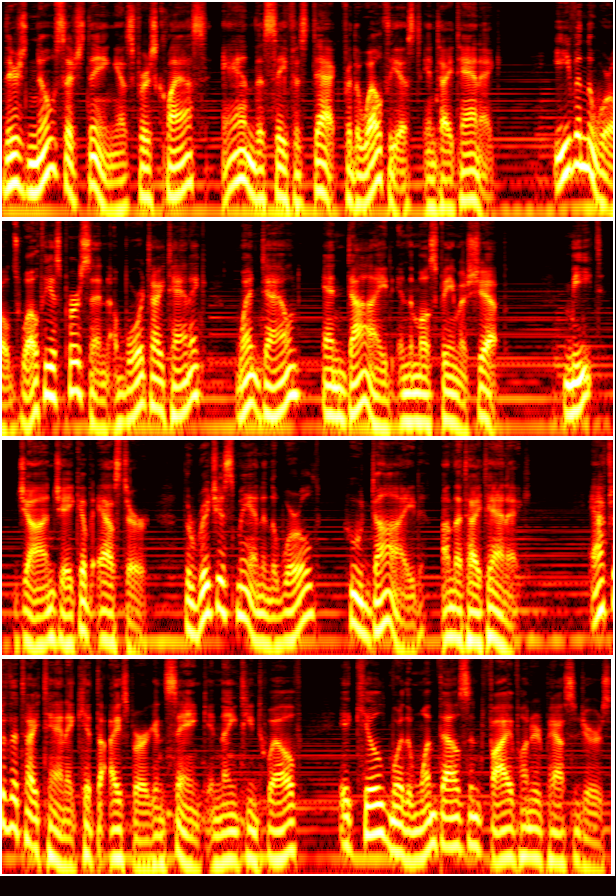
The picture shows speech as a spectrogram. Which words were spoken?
There's no such thing as first class and the safest deck for the wealthiest in Titanic. Even the world's wealthiest person aboard Titanic went down and died in the most famous ship. Meet John Jacob Astor, the richest man in the world who died on the Titanic. After the Titanic hit the iceberg and sank in 1912, it killed more than 1,500 passengers,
